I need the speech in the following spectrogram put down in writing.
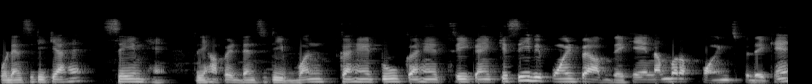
वो डेंसिटी क्या है? सेम है। तो यहाँ पे डेंसिटी वन कहें टू कहें थ्री कहें किसी भी पॉइंट पे आप देखें नंबर ऑफ़ पॉइंट्स पे देखें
